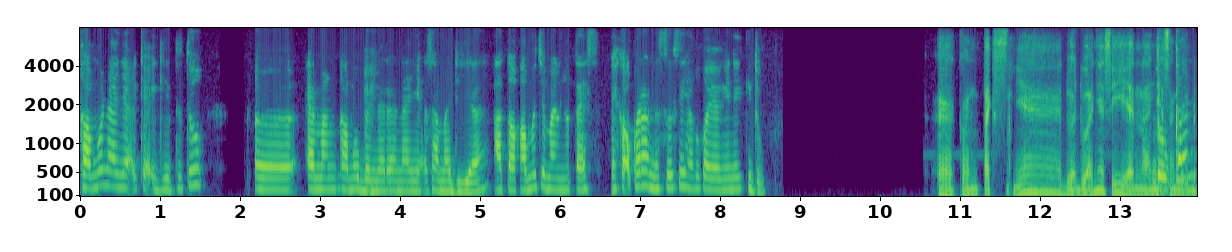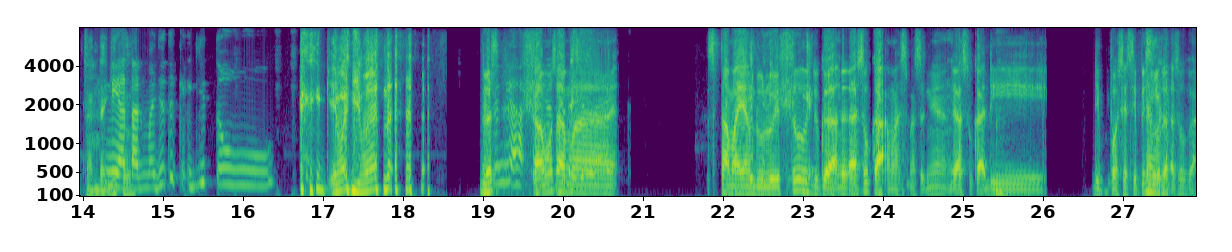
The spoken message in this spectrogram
kamu nanya kayak gitu tuh eh, emang kamu beneran nanya sama dia atau kamu cuman ngetes eh kok kurang nesu sih aku kayak yang ini gitu Eh, konteksnya dua-duanya sih ya nanya Tuh sambil kan, bercanda gitu. niatan aja tuh kayak gitu Emang gimana? Terus kamu sama sama yang dulu itu juga nggak suka, Mas. Maksudnya nggak suka di di posesifin Kalau- juga nggak suka.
